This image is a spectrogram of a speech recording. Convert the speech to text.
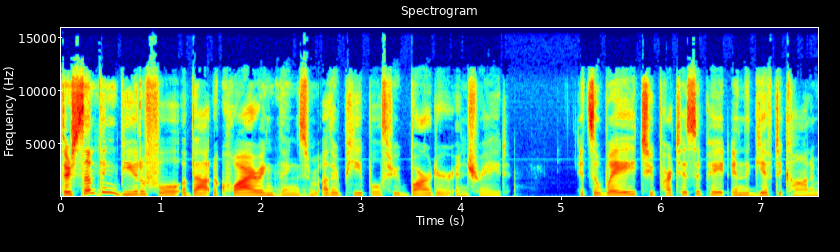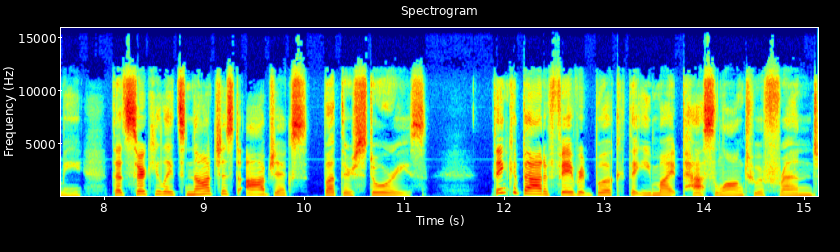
There's something beautiful about acquiring things from other people through barter and trade. It's a way to participate in the gift economy that circulates not just objects, but their stories. Think about a favorite book that you might pass along to a friend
